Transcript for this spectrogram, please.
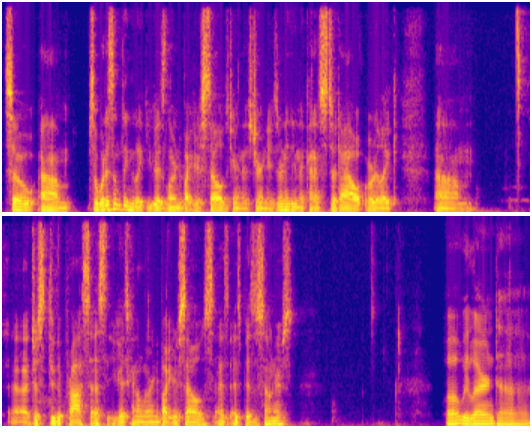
So um so what is something like you guys learned about yourselves during this journey? Is there anything that kind of stood out or like um uh, just through the process that you guys kind of learned about yourselves as, as business owners? Well, we learned, uh,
